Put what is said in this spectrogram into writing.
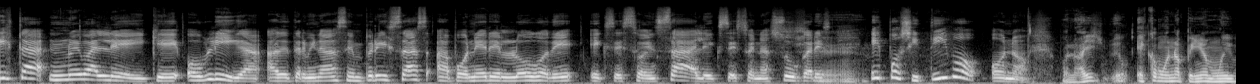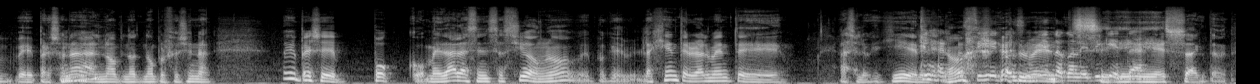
esta nueva ley que obliga a determinadas empresas a poner el logo de exceso en sal, exceso en azúcares, ¿es positivo o no? Bueno, ahí es como una opinión muy eh, personal, no, no, profesional. A mí me parece poco, me da la sensación, ¿no? Porque la gente realmente hace lo que quiere, claro, ¿no? sigue consumiendo con la etiqueta. Sí, exactamente.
